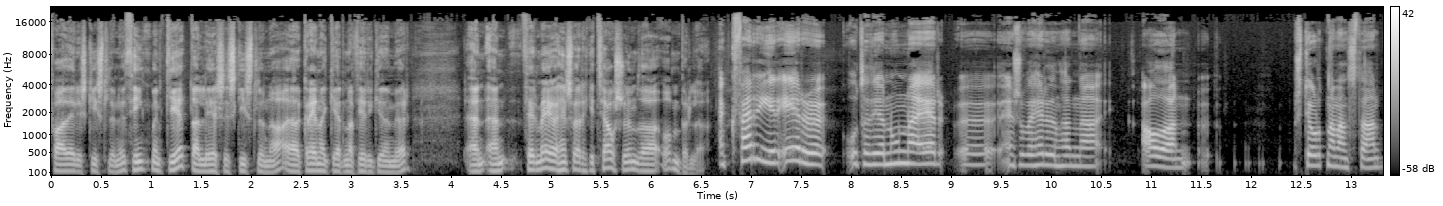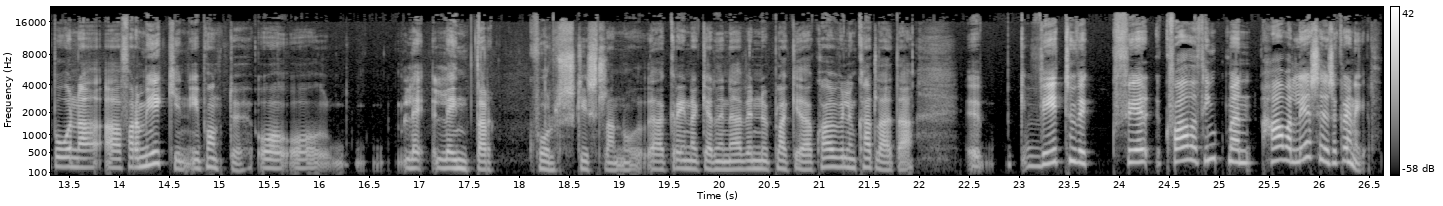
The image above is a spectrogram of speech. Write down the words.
hvað er í skýslinu. Þingmenn geta lesið skýsluna eða greina gerna fyrir ekki það mér en, en þeir mega hins vegar ekki tjásu um það ofnbörlega. En hverjir eru út af því að núna er uh, eins og við heyrðum þannig áðan stjórnarlandstæðan búin að fara mikinn í pontu og, og le, leindar kvólskíslan eða greinagerðin eða vinnuplaggi eða hvað við viljum kalla þetta. Uh, vitum við hver, hvaða þingmenn hafa lesið þessa greinagerð?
